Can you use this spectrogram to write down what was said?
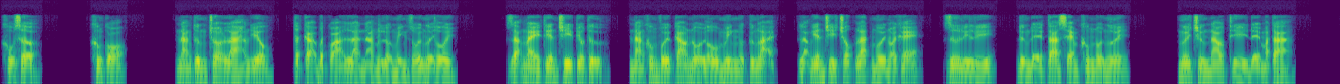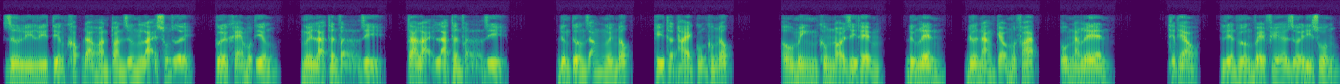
khổ sở, không có. Nàng từng cho là hắn yêu, tất cả bất quá là nàng lừa mình dối người thôi. Dạng này tiên tri tiêu tử, nàng không với cao nổi âu minh ngược cứng lại, lặng yên chỉ chốc lát mới nói khẽ, dư lý lý, đừng để ta xem không nổi ngươi. Ngươi chừng nào thì để mắt ta. Dư lý lý tiếng khóc đã hoàn toàn dừng lại xuống dưới, cười khẽ một tiếng, ngươi là thân phận gì, ta lại là thân phận gì? Đừng tưởng rằng người ngốc, kỳ thật hai cũng không ngốc âu minh không nói gì thêm, đứng lên đưa nàng kéo một phát, ôm nàng lên. Tiếp theo, liền hướng về phía dưới đi xuống.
